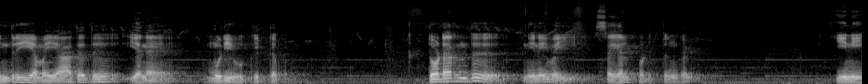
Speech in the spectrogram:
இன்றியமையாதது என முடிவு கிட்டும் தொடர்ந்து நினைவை செயல்படுத்துங்கள். இனி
